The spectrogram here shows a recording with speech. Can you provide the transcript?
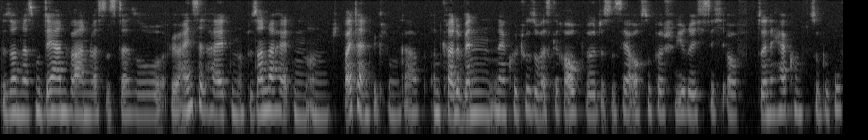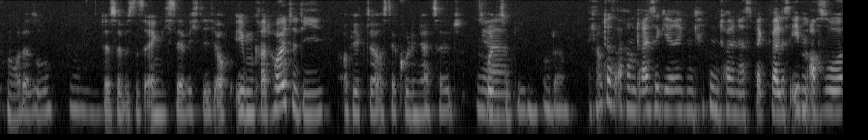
besonders modern waren, was es da so für Einzelheiten und Besonderheiten und Weiterentwicklungen gab. Und gerade wenn in der Kultur sowas geraubt wird, ist es ja auch super schwierig, sich auf seine Herkunft zu berufen oder so. Mhm. Deshalb ist es eigentlich sehr wichtig, auch eben gerade heute die Objekte aus der Kolonialzeit zurückzugeben, ja. oder? Ich finde das auch im Dreißigjährigen Krieg einen tollen Aspekt, weil es eben auch so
